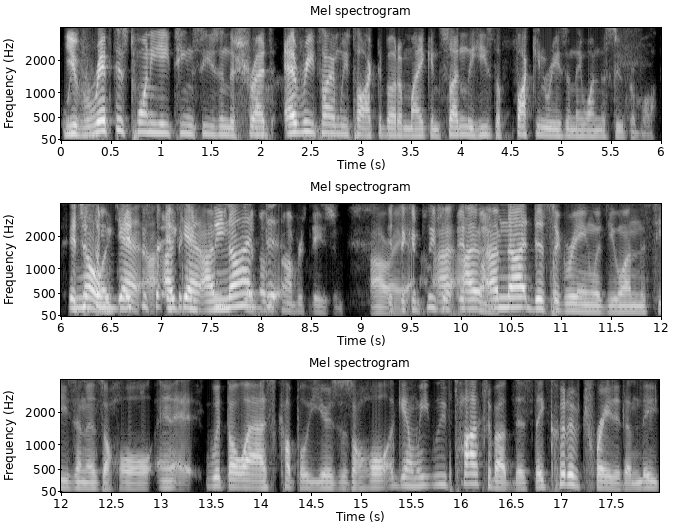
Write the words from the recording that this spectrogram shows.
You've ripped his 2018 season to shreds every time we've talked about him, Mike, and suddenly he's the fucking reason they won the Super Bowl. It's just a, again, it's just a, it's again, I'm not flip of the di- conversation. All It's a complete I, I. I'm not disagreeing with you on the season as a whole, and it, with the last couple of years as a whole. Again, we we've talked about this. They could have traded him. They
